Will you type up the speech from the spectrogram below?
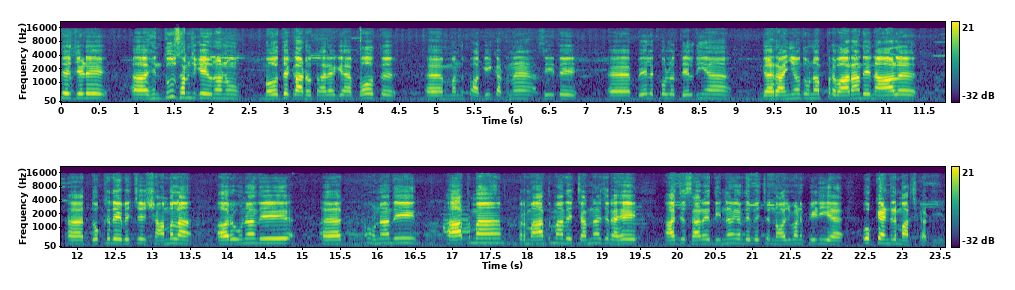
ਤੇ ਜਿਹੜੇ ਹਿੰਦੂ ਸਮਝ ਕੇ ਉਹਨਾਂ ਨੂੰ ਮੌਤ ਦੇ ਘਾਟ ਉਤਾਰਿਆ ਗਿਆ। ਬਹੁਤ ਮੰਦਭਾਗੀ ਘਟਨਾ ਅਸੀਂ ਤੇ ਬਿਲਕੁਲ ਦਿਲ ਦੀਆਂ ਗਹਿਰਾਈਆਂ ਤੋਂ ਉਹਨਾਂ ਪਰਿਵਾਰਾਂ ਦੇ ਨਾਲ ਦੁੱਖ ਦੇ ਵਿੱਚ ਸ਼ਾਮਲ ਆ ਔਰ ਉਹਨਾਂ ਦੇ ਉਹਨਾਂ ਦੀ ਆਤਮਾ ਪਰਮਾਤਮਾ ਦੇ ਚਰਨਾਂ 'ਚ ਰਹੇ। ਅੱਜ ਸਾਰੇ ਦੀਨਾਨਗਰ ਦੇ ਵਿੱਚ ਨੌਜਵਾਨ ਪੀੜ੍ਹੀ ਹੈ, ਉਹ ਕੈਂਡਲ ਮਾਰਚ ਕਰਦੀ ਹੈ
